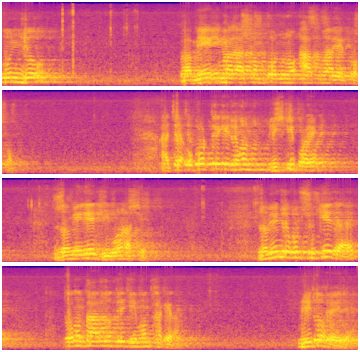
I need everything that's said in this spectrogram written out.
কুঞ্জ বা মেঘমালা সম্পন্ন আসমানের কসম আচ্ছা উপর থেকে যখন বৃষ্টি পড়ে জমিনে জীবন আসে জমিন যখন শুকিয়ে যায়, তখন তার মধ্যে জীবন থাকে না, মৃত হয়ে যায়।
